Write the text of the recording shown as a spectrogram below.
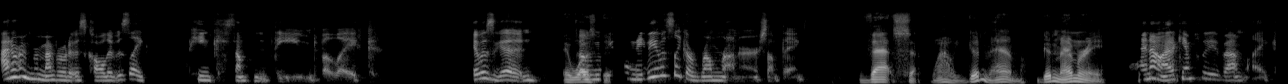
I don't even remember what it was called. It was like pink something themed, but like it was good. It Oh, was maybe, maybe it was like a rum runner or something. That's Wow, good mem, good memory. I know. I can't believe I'm like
